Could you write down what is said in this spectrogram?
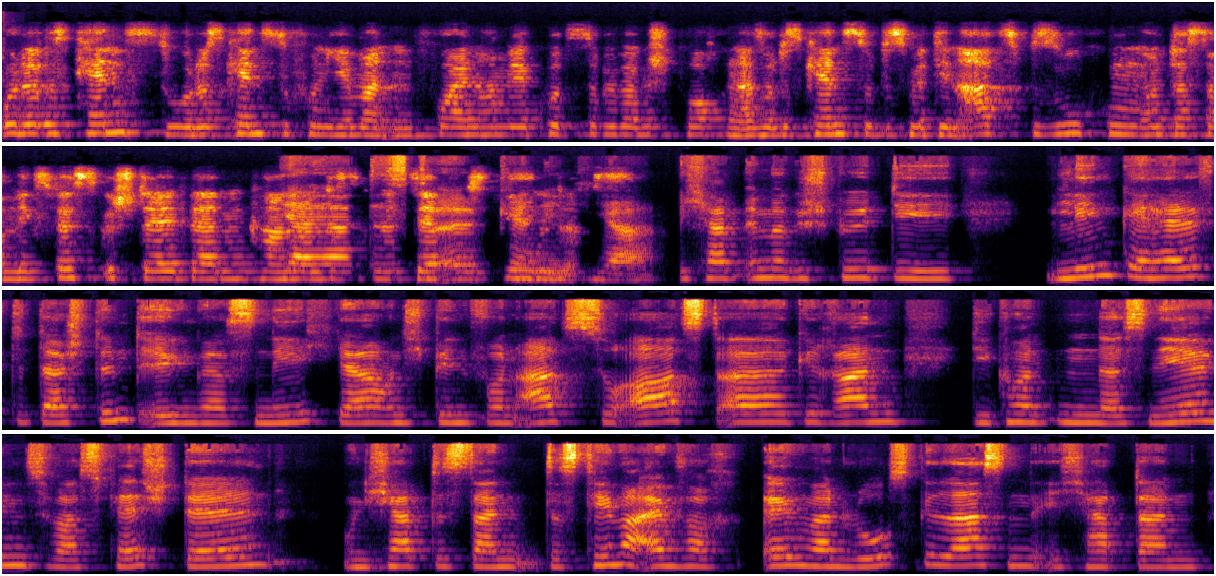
Oder das kennst du, das kennst du von jemandem. Vorhin haben wir kurz darüber gesprochen. Also das kennst du, das mit den Arztbesuchen und dass dann nichts festgestellt werden kann. Ja, ja das, das äh, kenne ich, ja. Ich habe immer gespürt, die, linke Hälfte, da stimmt irgendwas nicht, ja. Und ich bin von Arzt zu Arzt äh, gerannt. Die konnten das nirgends was feststellen. Und ich habe das dann, das Thema einfach irgendwann losgelassen. Ich habe dann,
